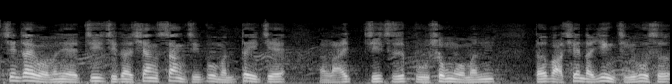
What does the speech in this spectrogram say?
现在我们也积极的向上级部门对接，来及时补充我们德保县的应急护士。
